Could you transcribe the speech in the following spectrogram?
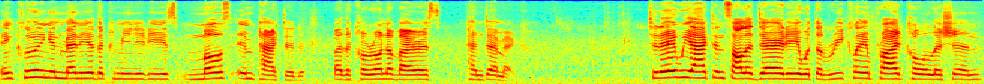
including in many of the communities most impacted by the coronavirus pandemic. Today we act in solidarity with the Reclaim Pride Coalition,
